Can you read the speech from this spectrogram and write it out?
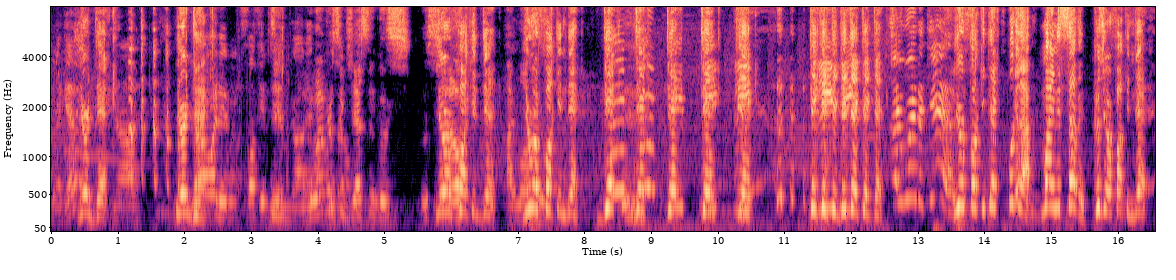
Did I get it? You're a dick. No. You're a dick. No, I didn't. Fucking Tim got it. Whoever because I don't suggested this, this You're a fucking dick. I love You're a fucking dick. Dick, dick, dick, dick, dick. Dick, dick, dick, dick, dick, dick, dick. I win again. You're a fucking dick. Look at that. Minus seven, because you're a fucking dick.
